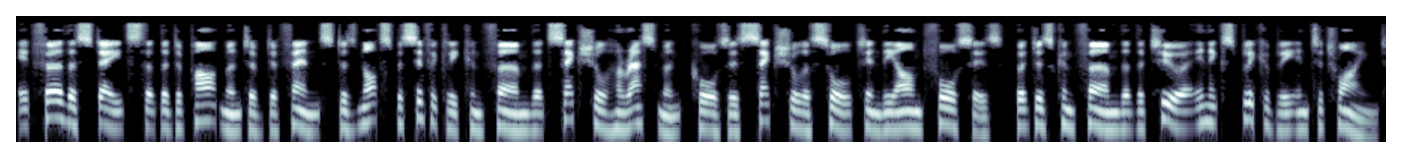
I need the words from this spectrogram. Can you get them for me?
It further states that the Department of Defense does not specifically confirm that sexual harassment causes sexual assault in the armed forces, but does confirm that the two are inexplicably intertwined.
